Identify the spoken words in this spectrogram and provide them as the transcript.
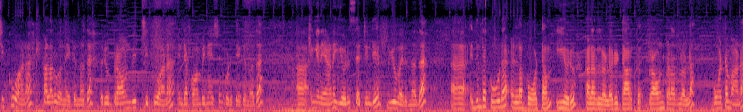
ചിക്കു ആണ് കളർ വന്നേക്കുന്നത്. ഒരു ബ്രൗൺ വിത്ത് ചിക്കു ആണ് ഇതിന്റെ കോമ്പിനേഷൻ കൊടുത്തേക്കുന്നത്. ഇങ്ങനെയാണ് ഈ ഒരു സെറ്റിന്റെ വ്യൂ വരുന്നത്. ഇതിന്റെ കൂടെ ഉള്ള ബോട്ടം ഈ ഒരു കളറിലുള്ള ഒരു ഡാർക്ക് ബ്രൗൺ കളറിലുള്ള ബോട്ടമാണ്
